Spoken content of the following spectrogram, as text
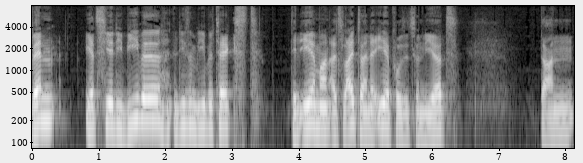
wenn jetzt hier die Bibel in diesem Bibeltext den Ehemann als Leiter in der Ehe positioniert, dann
